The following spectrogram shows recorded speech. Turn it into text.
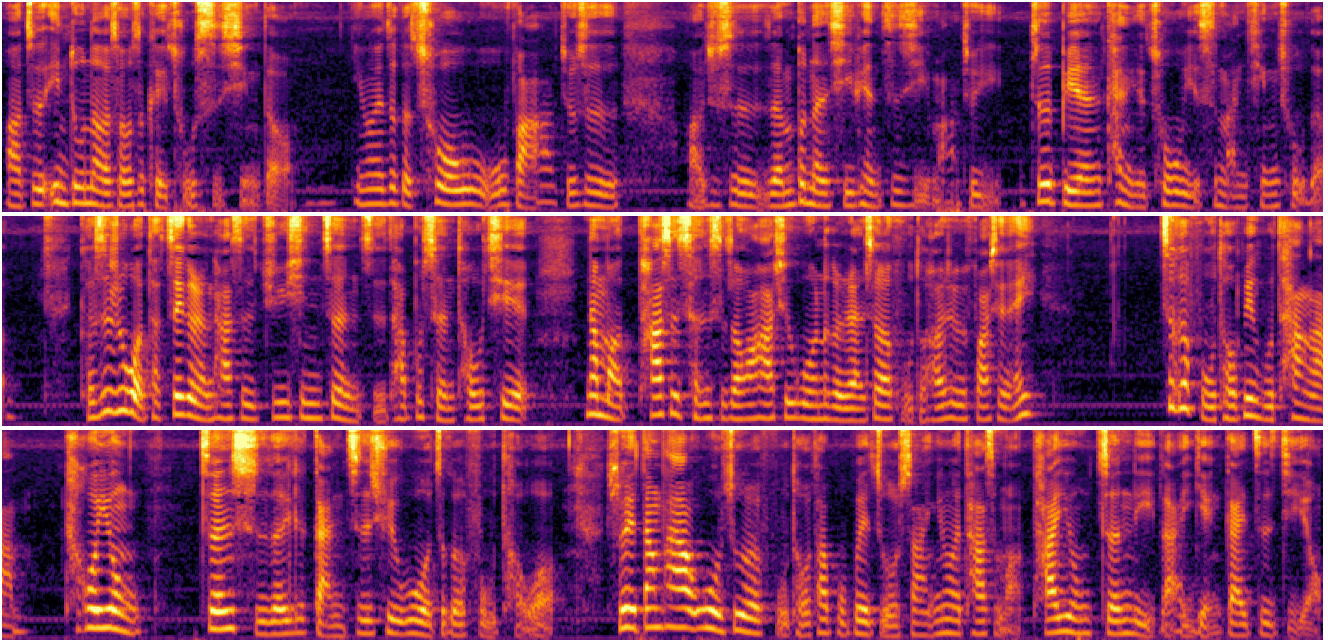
啊，就是印度那个时候是可以处死刑的，因为这个错误无法就是。啊，就是人不能欺骗自己嘛，就就是别人看你的错误也是蛮清楚的。可是如果他这个人他是居心正直，他不曾偷窃，那么他是诚实的话，他去握那个燃烧的斧头，他就会发现，哎，这个斧头并不烫啊。他会用真实的一个感知去握这个斧头哦。所以当他握住了斧头，他不被灼伤，因为他什么？他用真理来掩盖自己哦。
